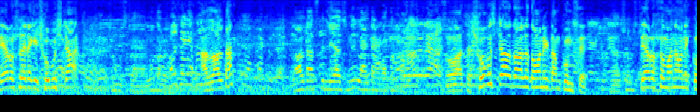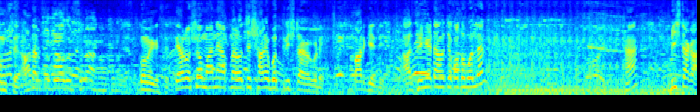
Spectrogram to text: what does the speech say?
তেরোশো এটা কি সবুজটা? আর লালটা? লালটা আজকে নিয়ে আসিনি লালটার ভালো। ও আচ্ছা সবুজটা তাহলে তো অনেক দাম কমছে। হ্যাঁ তেরোশো মানে অনেক কমছে। আপনার আঠারোশো হাজার কমে গেছে। তেরোশো মানে আপনার হচ্ছে সাড়ে বত্রিশ টাকা করে পার কেজি। আর ঝিঙেটা হচ্ছে কত বললেন? হ্যাঁ? বিশ টাকা?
